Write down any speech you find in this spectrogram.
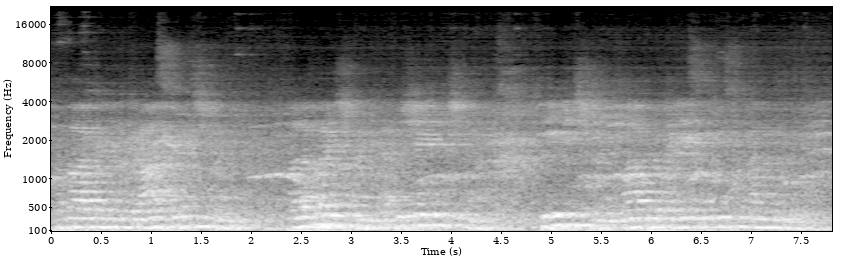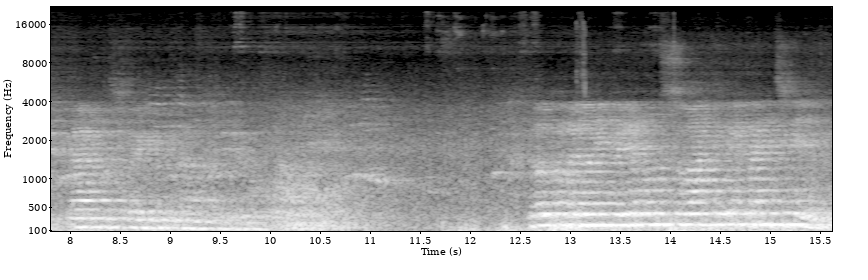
ప్రభావానికి ఆశ్రయించమని బలపరచమని అభిషేకించమని దీవించమని మా ప్రభు యేసు క్రీస్తు నామమున ప్రార్థించి వేడుకుంటున్నాము. లోకములోని వెలుగు సువార్తని పనిచేయండి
